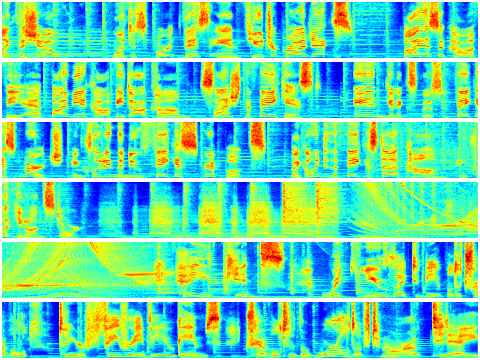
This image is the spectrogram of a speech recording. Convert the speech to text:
Like the show? Want to support this and future projects? Buy us a coffee at buymeacoffee.com slash the Fakist and get exclusive Fakist merch, including the new Fakist script books, by going to thefakist.com and clicking on store. Hey kids, would you like to be able to travel to your favorite video games, travel to the world of tomorrow today,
